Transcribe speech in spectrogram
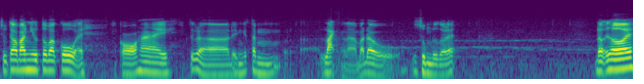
chúng ta bao nhiêu tobacco vậy? Có hai tức là đến cái tầm lạnh là bắt đầu dùng được rồi đấy. Đợi thôi.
